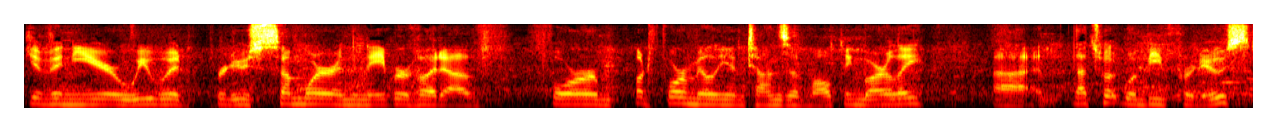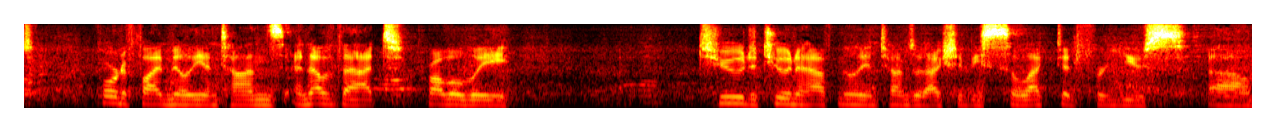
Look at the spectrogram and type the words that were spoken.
given year, we would produce somewhere in the neighborhood of four, about four million tons of malting barley. Uh, that's what would be produced, four to five million tons, and of that, probably two to two and a half million tons would actually be selected for use um,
